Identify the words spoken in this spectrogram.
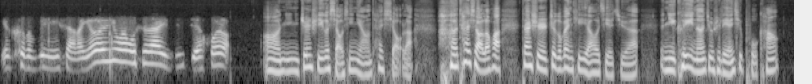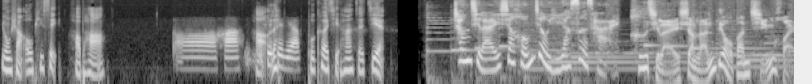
也可能不影响了，因为因为我现在已经结婚了。啊，你你真是一个小新娘，太小了，太小的话，但是这个问题也要解决。你可以呢，就是联系普康，用上 O P C，好不好？哦，好，好嘞谢谢你啊。不客气哈，再见。撑起来像红酒一样色彩，喝起来像蓝调般情怀。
